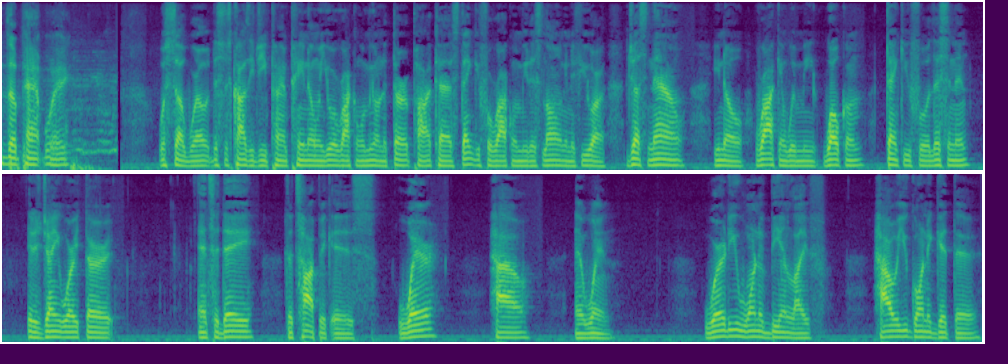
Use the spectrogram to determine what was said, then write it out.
The Pamp Way. What's up, world? This is Kazi G Pampino, and you're rocking with me on the third podcast. Thank you for rocking with me this long. And if you are just now, you know, rocking with me, welcome. Thank you for listening. It is January 3rd, and today the topic is where, how, and when. Where do you want to be in life? How are you going to get there?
